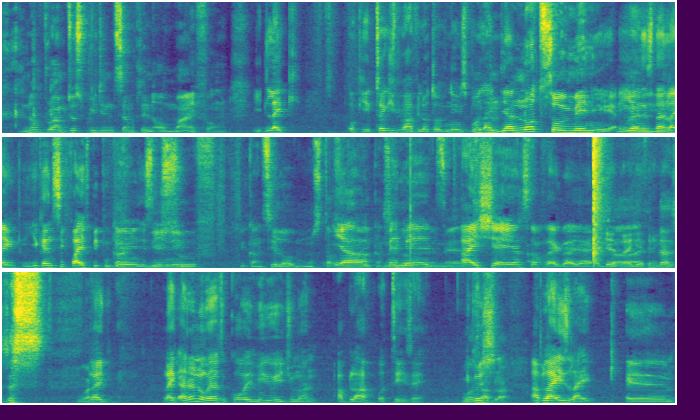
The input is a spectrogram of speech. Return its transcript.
no bro I'm just reading something on my phone Like, okay, Turkish people have a lot of names, but like Mhm. there are not so many. Many, you understand? yeah. Like you can see five people bearing the same name. You can see a lot of Mustafa Yeah, you can see a lot of Mehmet. Aisha, and stuff like that. Yeah, I get, So I get. I think that's just what like, like I don't know whether to call a middle aged woman Abla or Teze. what's because- Abla? Abla is like, um,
